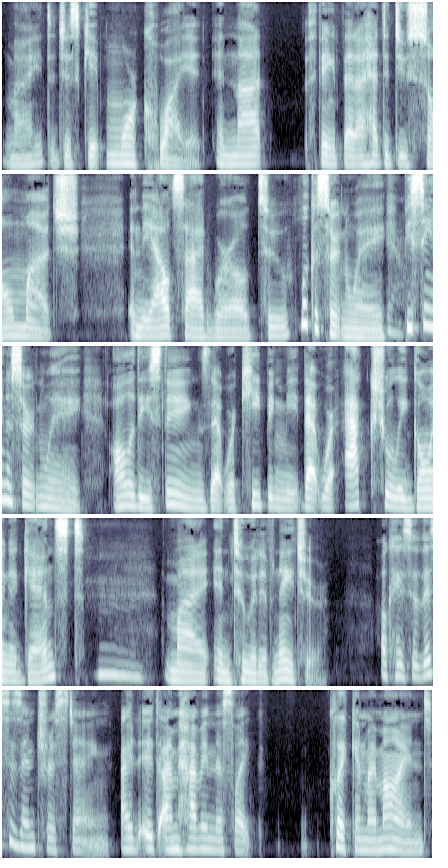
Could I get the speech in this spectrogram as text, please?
right? To just get more quiet and not think that I had to do so much in the outside world to look a certain way, Yeah. be seen a certain way, all of these things that were keeping me, that were actually going against my intuitive nature. Okay, so this is interesting. I, it, I'm having this like click in my mind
